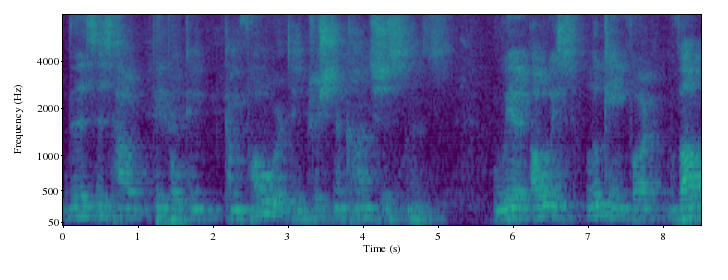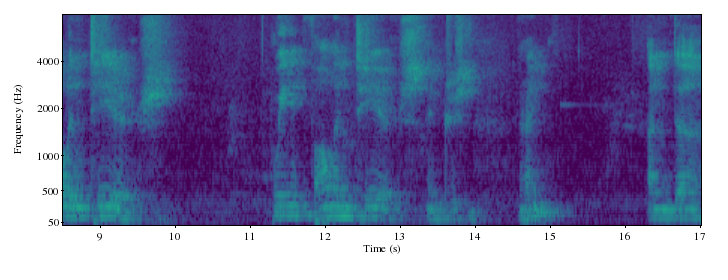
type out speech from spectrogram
This is how people can come forward in Krishna consciousness. We're always looking for volunteers. We need volunteers in Krishna, right? And uh,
